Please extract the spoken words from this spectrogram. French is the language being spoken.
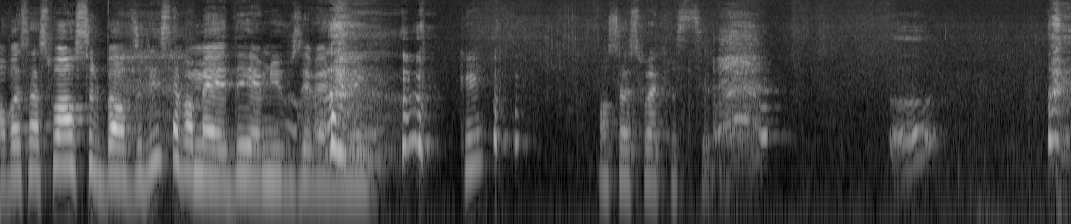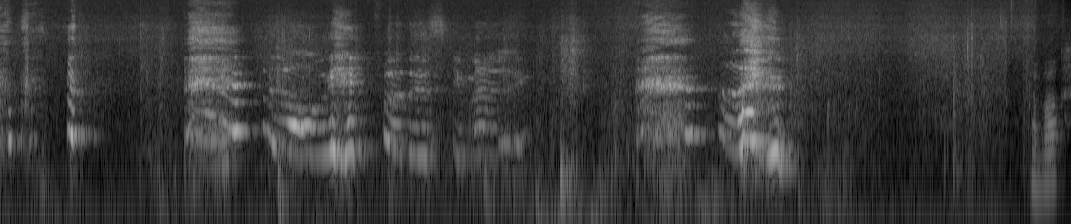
On va s'asseoir sur le bord du lit, ça va m'aider à mieux vous évaluer. OK? On s'assoit, Christine. Pas de ce qui. Ça va?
